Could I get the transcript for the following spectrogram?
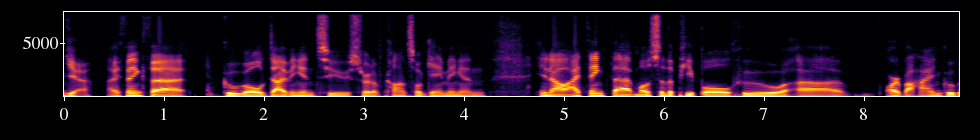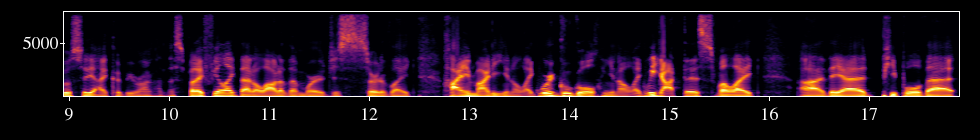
Yeah, I think that Google diving into sort of console gaming, and you know, I think that most of the people who uh, are behind Google Stadia, I could be wrong on this, but I feel like that a lot of them were just sort of like high and mighty, you know, like we're Google, you know, like we got this, but like uh, they had people that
